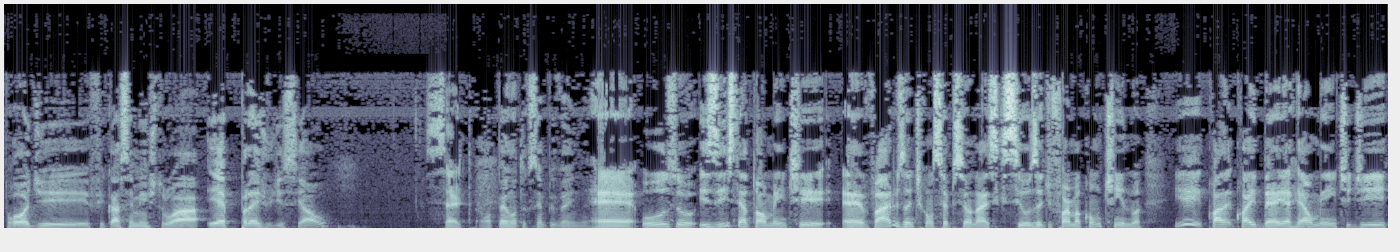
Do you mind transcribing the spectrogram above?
pode ficar sem menstruar e é prejudicial? Certo. É uma pergunta que sempre vem, né? É, uso, existem atualmente é, vários anticoncepcionais que se usa de forma contínua. E com a, com a ideia realmente de,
